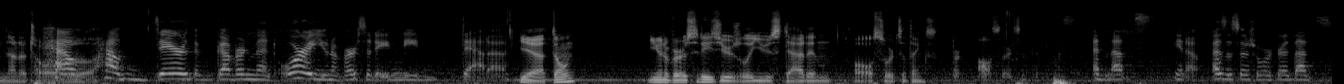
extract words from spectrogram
None at all. How how dare the government or a university need data Yeah, don't universities usually use data in all sorts of things? for all sorts of things? And that's you know, as a social worker, that's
